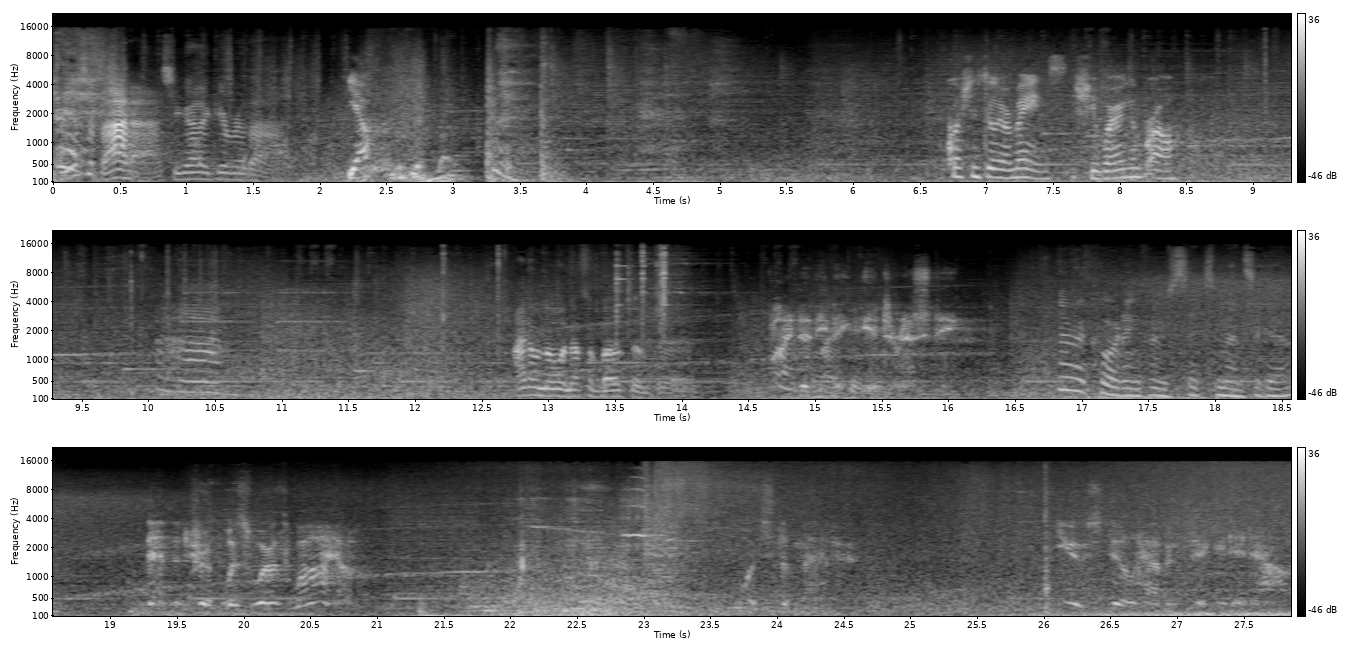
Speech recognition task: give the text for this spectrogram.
She is a badass. You gotta give her that. Yep. Question still remains. Is she wearing a bra? Uh, I don't know enough about them to. Find anything opinion. interesting? A recording from six months ago. Then the trip was worthwhile. What's the matter? You still haven't figured it out.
